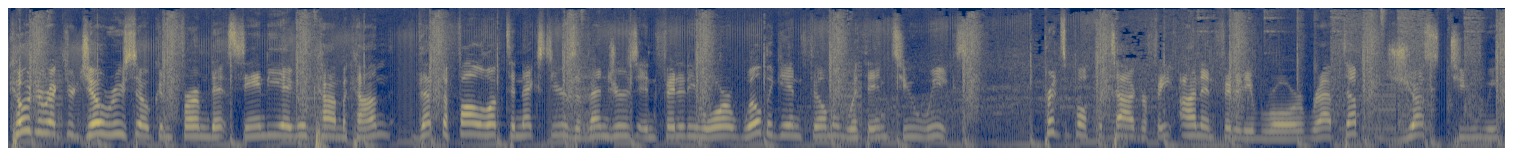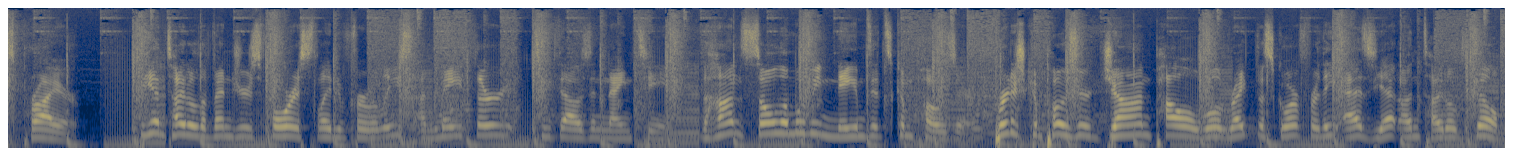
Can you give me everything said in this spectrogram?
Co director Joe Russo confirmed at San Diego Comic Con that the follow up to next year's Avengers Infinity War will begin filming within two weeks. Principal photography on Infinity War wrapped up just two weeks prior. The untitled Avengers 4 is slated for release on May 3rd, 2019. The Han Solo movie names its composer. British composer John Powell will write the score for the as yet untitled film.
